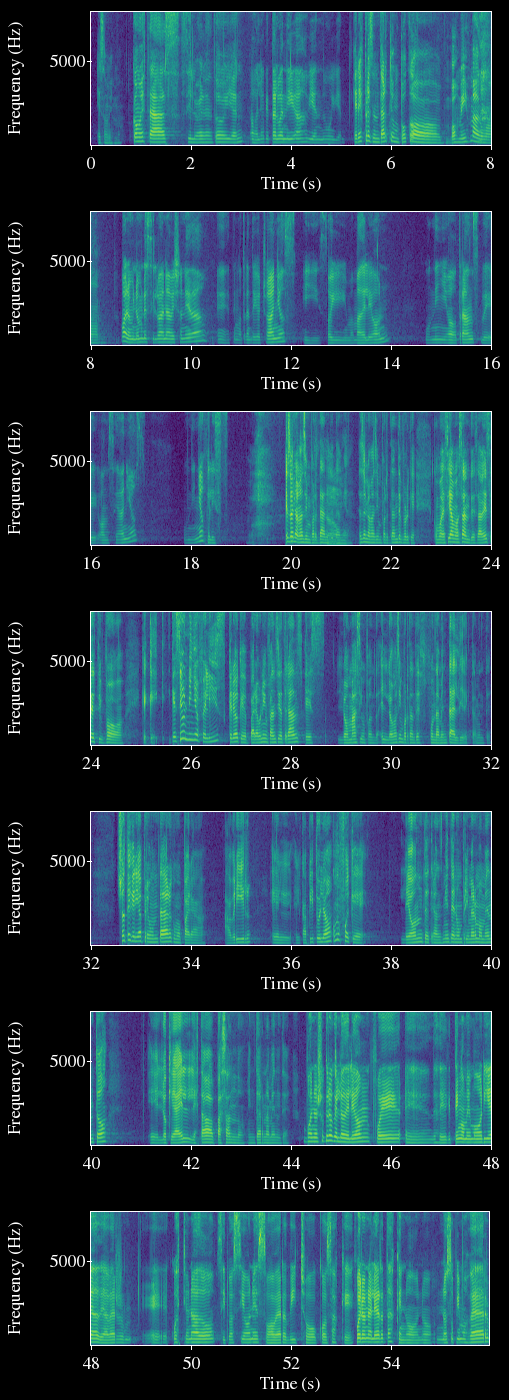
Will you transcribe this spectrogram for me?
eso mismo. ¿Cómo estás, Silvana? ¿Todo bien? Hola, ¿qué tal? Buen día. Bien, muy bien. ¿Querés presentarte un poco vos misma? Como... Bueno, mi nombre es Silvana Avellaneda, eh, tengo 38 años y soy mamá de León, un niño trans de 11 años, un niño feliz. Eso es lo más importante también. Eso es lo más importante porque, como decíamos antes, a veces tipo, que, que- que sea un niño feliz, creo que para una infancia trans es lo más, lo más importante, es fundamental directamente. Yo te quería preguntar, como para abrir el, el capítulo, ¿cómo fue que León te transmite en un primer momento eh, lo que a él le estaba pasando internamente? Bueno, yo creo que lo de León fue eh, desde que tengo memoria de haber eh, cuestionado situaciones o haber dicho cosas que fueron alertas que no, no, no supimos ver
